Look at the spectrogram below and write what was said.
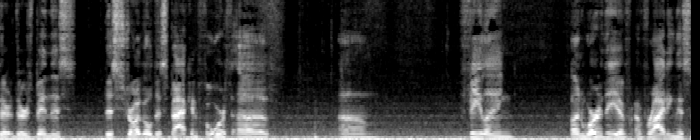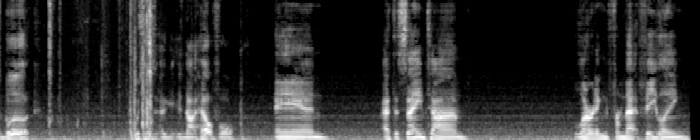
there there's been this this struggle, this back and forth of um, feeling unworthy of, of writing this book, which is, is not helpful, and at the same time, learning from that feeling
